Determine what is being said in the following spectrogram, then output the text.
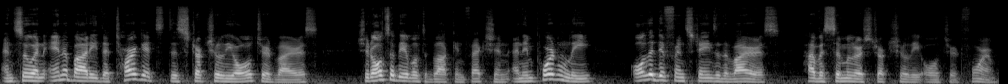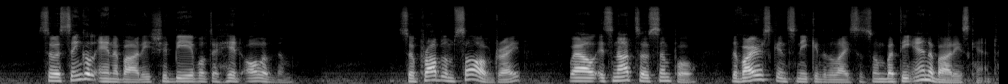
and so an antibody that targets this structurally altered virus should also be able to block infection, and importantly, all the different strains of the virus have a similar structurally altered form. So a single antibody should be able to hit all of them. So problem solved, right? Well, it's not so simple. The virus can sneak into the lysosome, but the antibodies can't.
